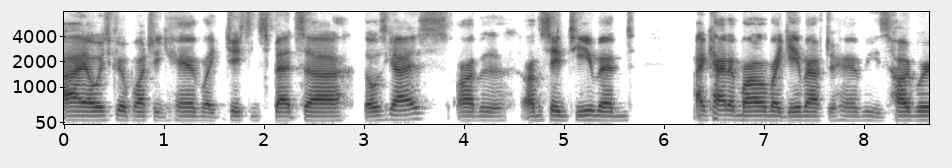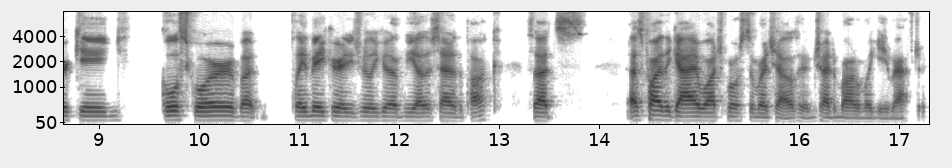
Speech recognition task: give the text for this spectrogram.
I always grew up watching him, like Jason Spezza, those guys on the on the same team, and I kind of model my game after him. He's hardworking, goal scorer, but playmaker, and he's really good on the other side of the puck. So that's that's probably the guy I watched most of my childhood and tried to model my game after.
